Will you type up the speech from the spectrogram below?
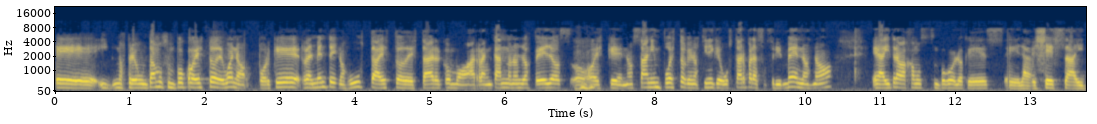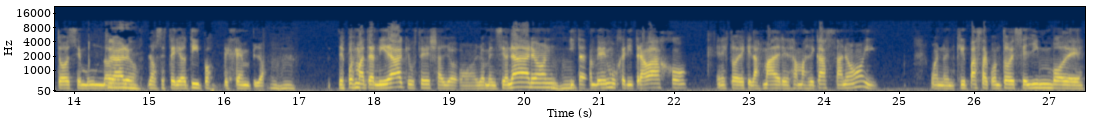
Eh, y nos preguntamos un poco esto de, bueno, ¿por qué realmente nos gusta esto de estar como arrancándonos los pelos o, es que nos han impuesto que nos tiene que gustar para sufrir menos, ¿no? Eh, ahí trabajamos un poco lo que es eh, la belleza y todo ese mundo, claro. los estereotipos, por ejemplo. Después maternidad, que ustedes ya lo, mencionaron, y también mujer y trabajo, en esto de que las madres amas de casa, ¿no? Y bueno, en qué pasa con todo ese limbo de,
